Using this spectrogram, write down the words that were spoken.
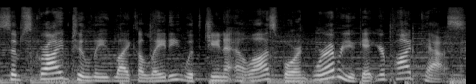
Subscribe to Lead Like a Lady with Gina L. Osborne wherever you get your podcasts.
